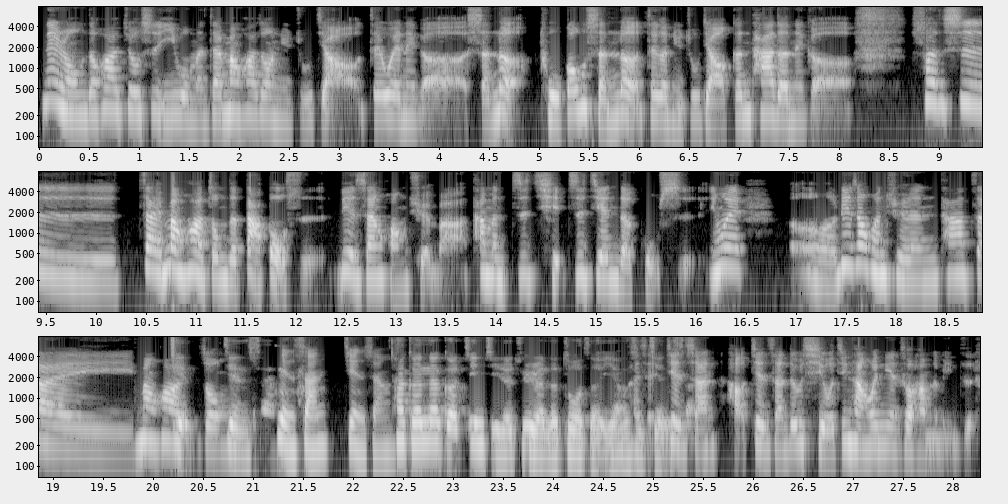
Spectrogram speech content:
内容的话，就是以我们在漫画中的女主角这位那个神乐土公神乐这个女主角，跟她的那个算是在漫画中的大 boss 炼山黄泉吧，他们之前之间的故事，因为。呃，炼山黄泉他在漫画中剑山剑山剑山，他跟那个进击的巨人的作者一样是剑剑山。好，剑山，对不起，我经常会念错他们的名字。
